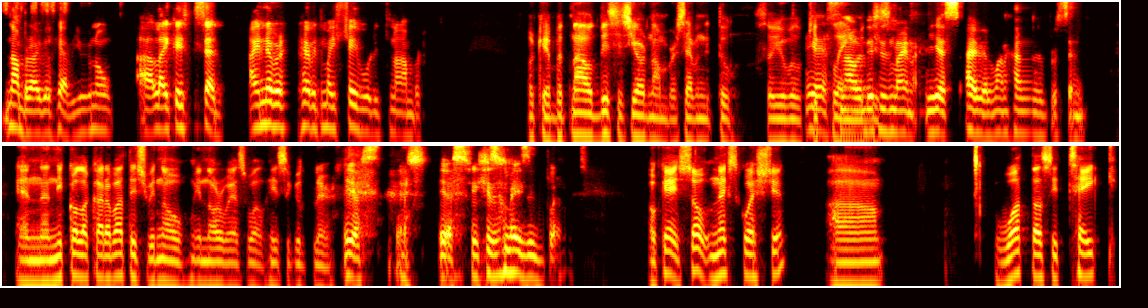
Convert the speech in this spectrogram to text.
number I will have. You know, uh, like I said, I never have it my favorite number. Okay, but now this is your number, 72. So you will keep yes, playing. Yes, now this, this is mine. Yes, I will, 100%. And uh, Nikola Karabatic, we know in Norway as well. He's a good player. Yes, yes, yes. He's amazing player. Okay, so next question. Um, what does it take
